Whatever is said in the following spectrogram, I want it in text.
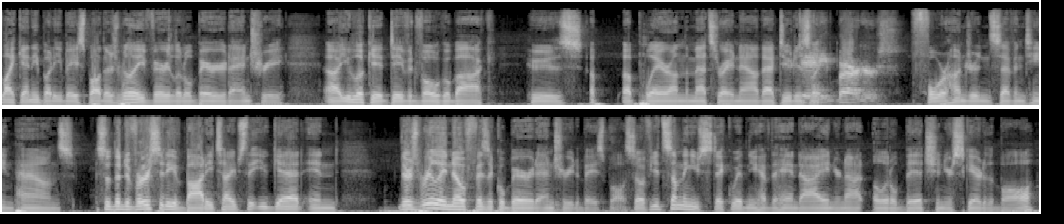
like anybody, baseball, there's really very little barrier to entry. Uh, you look at David Vogelbach, who's a, a player on the Mets right now. That dude is Danny like Burgers. 417 pounds. So the diversity of body types that you get, and there's really no physical barrier to entry to baseball. So if it's something you stick with and you have the hand eye and you're not a little bitch and you're scared of the ball,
